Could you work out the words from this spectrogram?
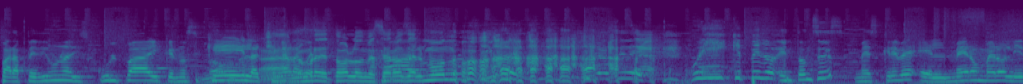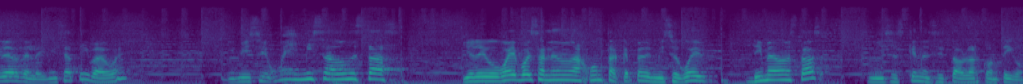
para pedir una disculpa y que no sé qué y la A chingada. nombre güey". de todos los meseros Ajá, del mundo. sí. Y yo así de, güey, ¿qué pedo? Entonces me escribe el mero, mero líder de la iniciativa, güey. Y me dice, güey, Misa, ¿dónde estás? Y yo le digo, güey, voy saliendo de una junta, ¿qué pedo? Y me dice, güey, dime dónde estás. Y me dice, es que necesito hablar contigo.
